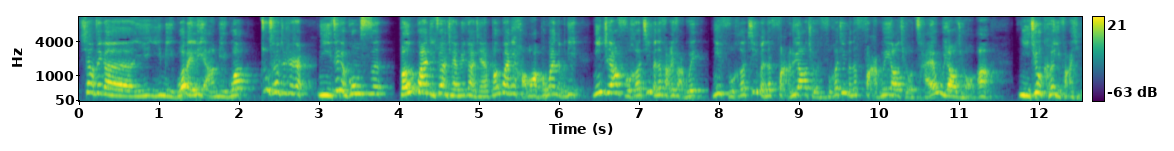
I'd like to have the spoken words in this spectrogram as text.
像这个，以以米国为例啊，米国注册制就是你这个公司，甭管你赚钱没赚钱，甭管你好不好，甭管怎么地，你只要符合基本的法律法规，你符合基本的法律要求，符合基本的法规要求、财务要求啊。你就可以发行，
